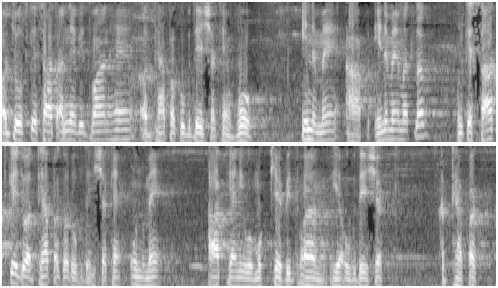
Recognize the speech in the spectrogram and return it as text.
और जो उसके साथ अन्य विद्वान है, अध्यापक उपदेशक हैं, वो इनमें आप, इनमें मतलब उनके साथ के जो अध्यापक और उपदेशक हैं, उनमें आप, यानी वो मुख्य विद्वान या उपदेशक, अध्यापक।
